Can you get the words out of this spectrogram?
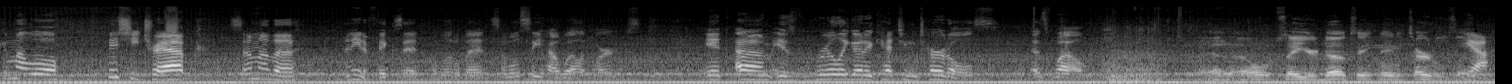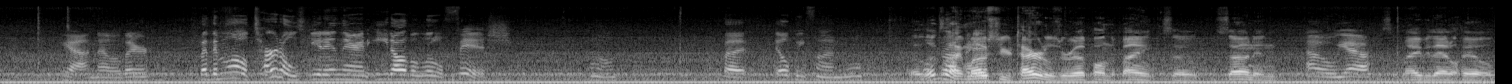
Taking my little fishy trap. Some of the I need to fix it a little bit, so we'll see how well it works. It um, is really good at catching turtles as well. And I won't say your ducks eating any turtles. Though. Yeah, yeah, no, they're. But them little turtles get in there and eat all the little fish. Oh. But it'll be fun. We'll, Well, it looks like it most of your turtles are up on the bank, so sunning, oh yeah, so maybe that'll help.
